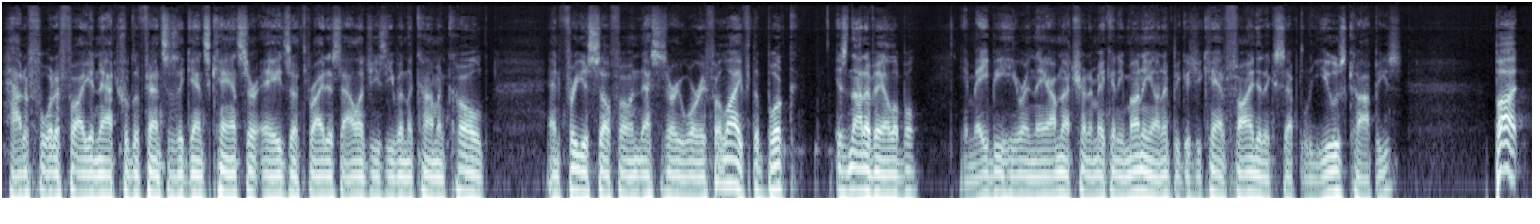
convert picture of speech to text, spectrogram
How to Fortify Your Natural Defenses Against Cancer, AIDS, Arthritis, Allergies, even the common cold, and free yourself from unnecessary worry for life. The book is not available. It may be here and there. I'm not trying to make any money on it because you can't find it except used copies. But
